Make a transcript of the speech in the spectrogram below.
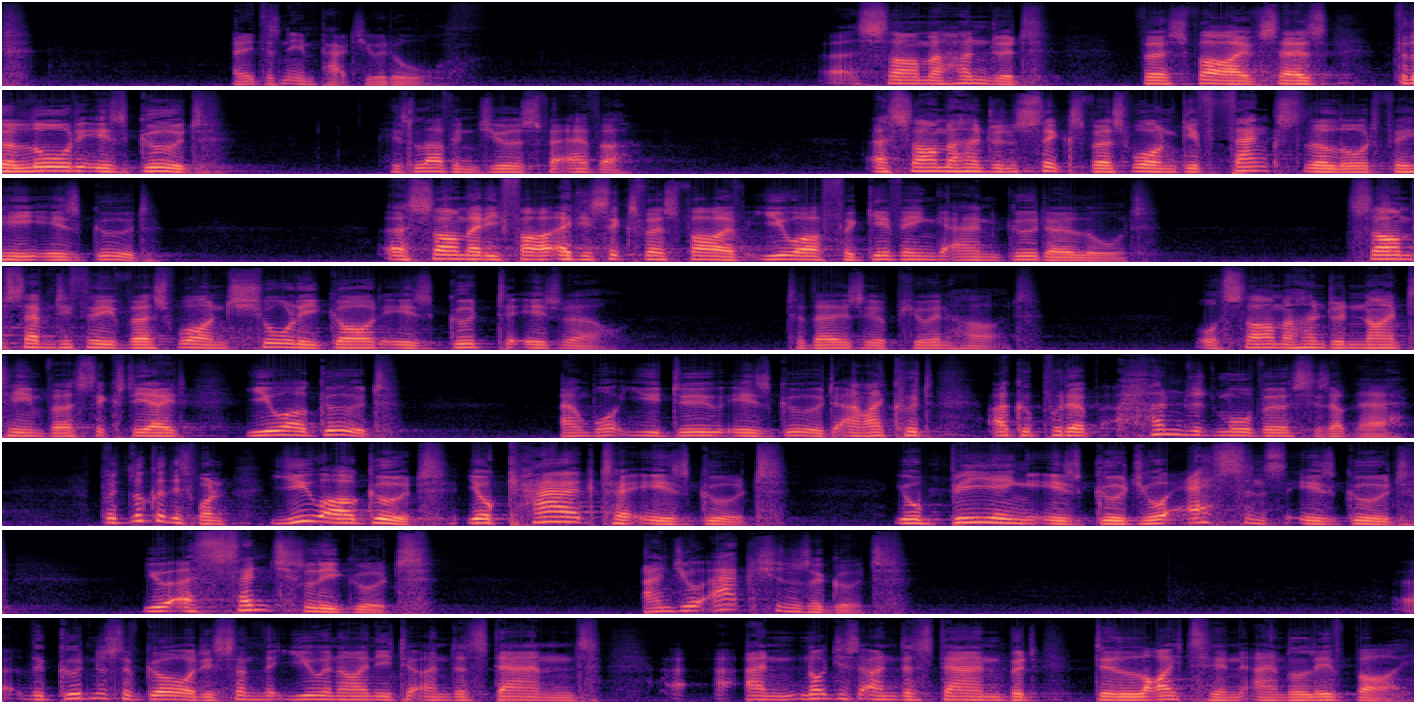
and it doesn't impact you at all. Uh, Psalm 100, verse 5 says, For the Lord is good, his love endures forever. Psalm 106, verse 1 Give thanks to the Lord, for he is good. Psalm 86, verse 5 You are forgiving and good, O Lord. Psalm 73, verse 1 Surely God is good to Israel, to those who are pure in heart. Or Psalm 119, verse 68 You are good, and what you do is good. And I could, I could put up a hundred more verses up there. But look at this one. You are good. Your character is good. Your being is good. Your essence is good. You're essentially good and your actions are good. Uh, the goodness of God is something that you and I need to understand, uh, and not just understand, but delight in and live by.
